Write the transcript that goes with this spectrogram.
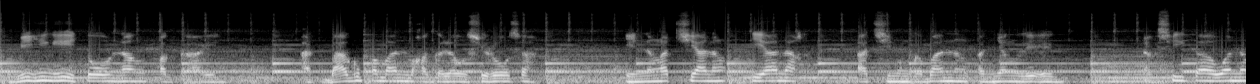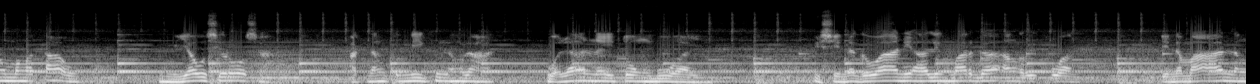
Humihingi ito ng pagkain. At bago pa man makagalaw si Rosa inangat siya ng tiyanak at sinunggaban ng kanyang leeg nagsigawan ng mga tao. Umiyaw si Rosa. At nang tumigil ang lahat wala na itong buhay. Isinagawa ni Aling Marga ang ritual. Tinamaan ng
